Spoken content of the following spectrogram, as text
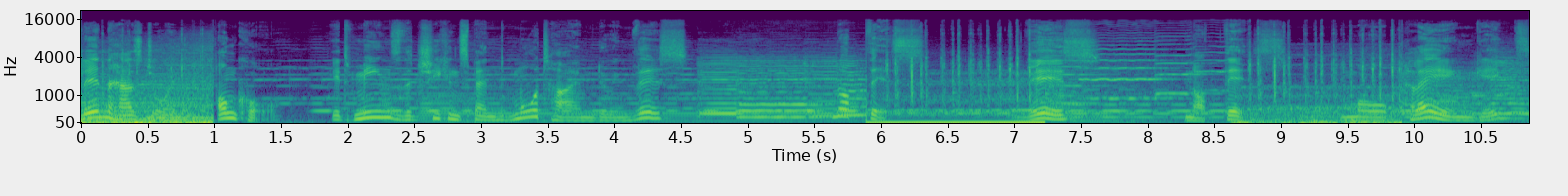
Lien has joined Encore. It means that she can spend more time doing this, not this, this, not this. More playing gigs,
